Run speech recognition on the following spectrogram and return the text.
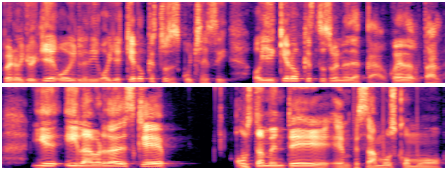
pero yo llego y le digo, oye, quiero que esto se escuche así, oye, quiero que esto suene de acá, tal. Y, y la verdad es que justamente empezamos como,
